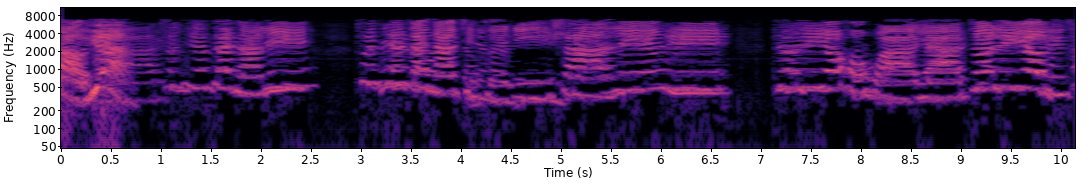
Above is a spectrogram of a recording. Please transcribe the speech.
老院。春天在哪里？春天在那青翠的山林里。这里有红花呀，这里有绿草，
